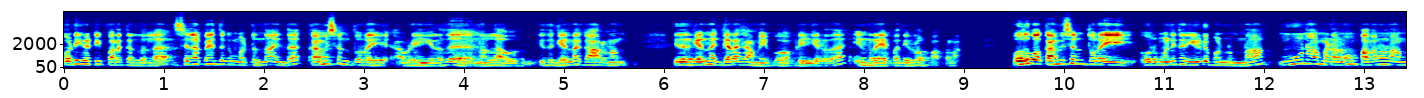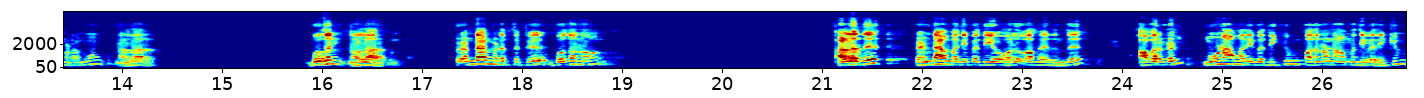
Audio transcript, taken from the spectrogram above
கொடி கட்டி பறக்கிறது இல்ல சில பேர்த்துக்கு மட்டும்தான் இந்த கமிஷன் துறை அப்படிங்கிறது நல்லா வரும் இதுக்கு என்ன காரணம் இதற்கு என்ன கிரக அமைப்பு அப்படிங்கிறத இன்றைய பதிவுல பார்க்கலாம். பொதுவா கமிஷன் துறை ஒரு மனிதன் ஈடுபடணும்னா மூணாம் இடமும் பதினொன்றாம் இடமும் நல்லா இருக்கும். புதன் நல்லா இருக்கும். ரெண்டாம் இடத்துக்கு புதனோ அல்லது ரெண்டாம் அதிபதியோ வலுவாக இருந்து அவர்கள் மூணாம் அதிபதிக்கும் பதினொன்றாம் அதிபதிக்கும்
